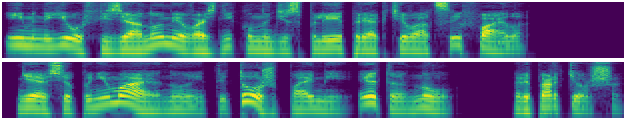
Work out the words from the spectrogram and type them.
Именно его физиономия возникла на дисплее при активации файла. Я все понимаю, но и ты тоже пойми. Это, ну, репортерша.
